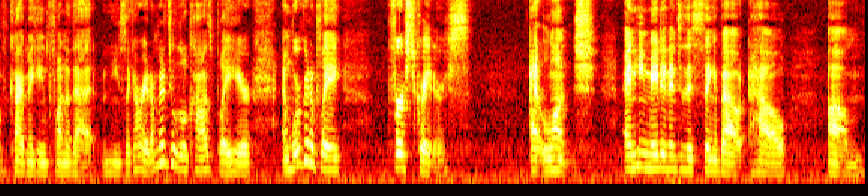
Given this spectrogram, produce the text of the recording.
of a guy making fun of that, and he's like, "All right, I'm gonna do a little cosplay here, and we're gonna play first graders at lunch." And he made it into this thing about how um,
